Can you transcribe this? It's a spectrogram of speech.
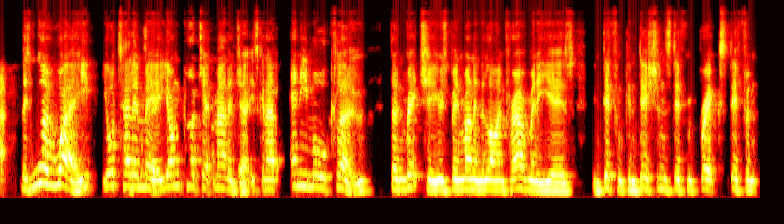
Uh, there's no way you're telling me a young project manager is going to have any more clue than Richie, who's been running the line for however many years in different conditions, different bricks, different,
